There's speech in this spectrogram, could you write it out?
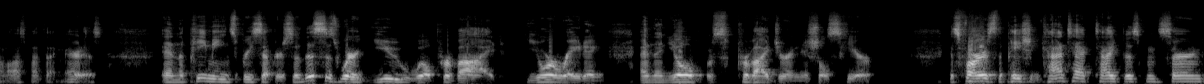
I lost my thing. There it is. And the P means preceptor. So this is where you will provide your rating, and then you'll provide your initials here. As far as the patient contact type is concerned,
